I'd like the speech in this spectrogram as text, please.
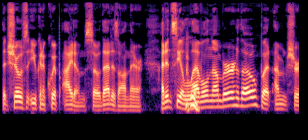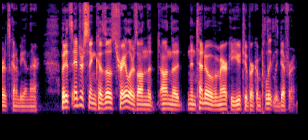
that shows that you can equip items. So that is on there. I didn't see a Cool. level number though, but I'm sure it's going to be in there. But it's interesting because those trailers on the on the Nintendo of America YouTube are completely different.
